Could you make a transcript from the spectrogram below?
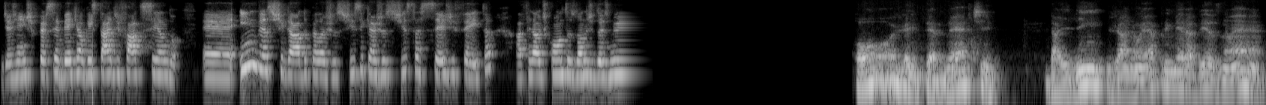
de a gente perceber que alguém está, de fato, sendo é, investigado pela justiça e que a justiça seja feita. Afinal de contas, no ano de 2000. Olha, a internet da Eileen já não é a primeira vez, não é?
